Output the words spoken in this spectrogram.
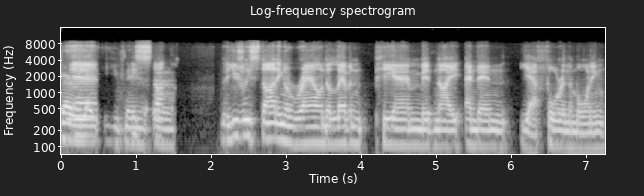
very Yeah, late evening. they start- or- they're usually starting around 11 p.m. midnight, and then yeah, four in the morning.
